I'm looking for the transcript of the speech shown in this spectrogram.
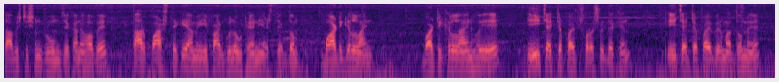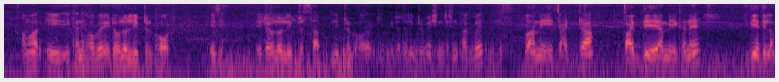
সাব স্টেশন রুম যেখানে হবে, তার পাশ থেকে আমি এই পাইপগুলো উঠে নিয়ে আসছি, একদম ভার্টিক্যাল লাইন ভার্টিক্যাল লাইন হয়ে এই চারটা পাইপ সরাসরি দেখেন এই চারটা পাইপের মাধ্যমে আমার এই এখানে হবে, এটা হলো লিফটের ঘর। এই যে, এটা হলো লিফটের সাব লিফটের ঘর আর কি। এটাতে লিফটের মেশিন টেশিন থাকবে। তো আমি এই চারটা পাইপ দিয়ে আমি এখানে দিয়ে দিলাম।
